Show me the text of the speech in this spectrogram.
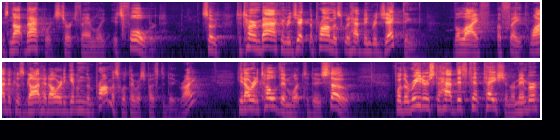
is not backwards, church family, it's forward. So to turn back and reject the promise would have been rejecting the life of faith. Why? Because God had already given them the promise what they were supposed to do, right? He'd already told them what to do. So, for the readers to have this temptation, remember,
